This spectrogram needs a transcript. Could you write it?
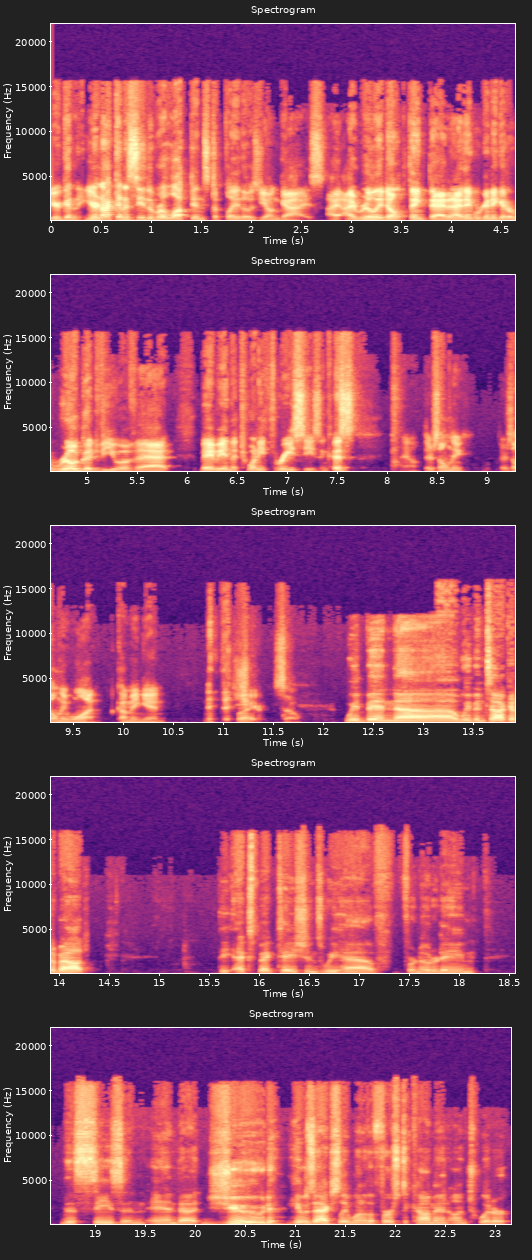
you're gonna you're not gonna see the reluctance to play those young guys. I, I really don't think that, and I think we're gonna get a real good view of that maybe in the 23 season because you know, there's only there's only one coming in this right. year. So we've been uh, we've been talking about the expectations we have for Notre Dame this season, and uh, Jude he was actually one of the first to comment on Twitter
